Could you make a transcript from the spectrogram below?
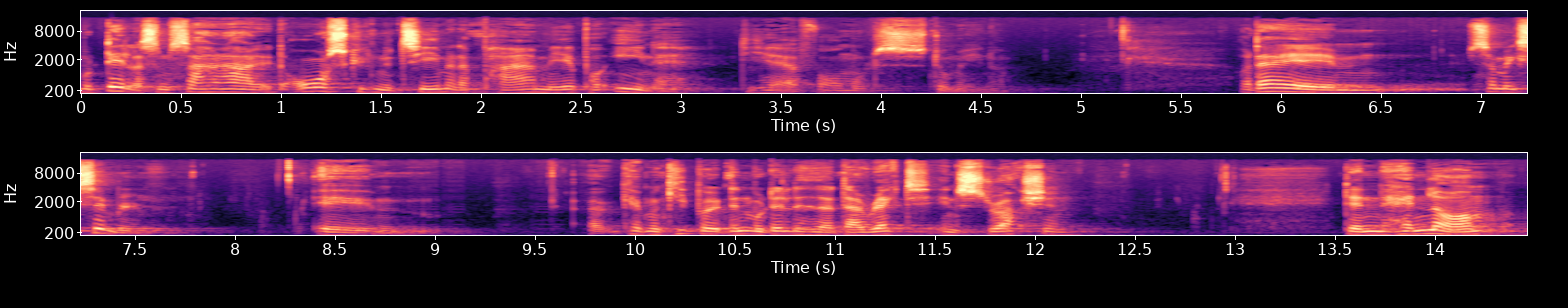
modeller, som så har et overskyggende tema, der peger mere på en af de her formålsdomæner. Og der øh, som eksempel øh, kan man kigge på den model, der hedder Direct Instruction. Den handler om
